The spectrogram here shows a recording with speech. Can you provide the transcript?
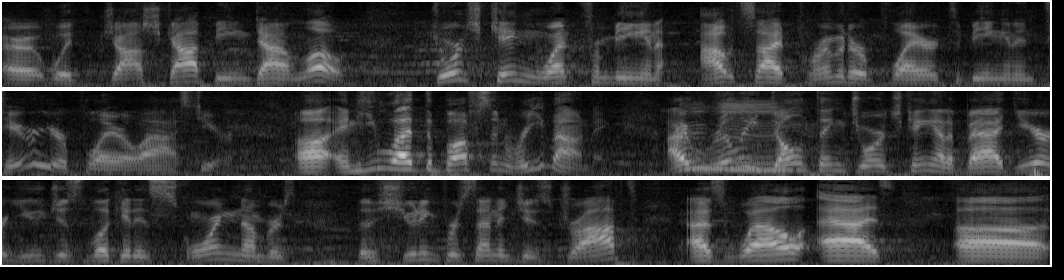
uh, with Josh Scott being down low. George King went from being an outside perimeter player to being an interior player last year, uh, and he led the Buffs in rebounding. I really don't think George King had a bad year. You just look at his scoring numbers; the shooting percentages dropped, as well as uh,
